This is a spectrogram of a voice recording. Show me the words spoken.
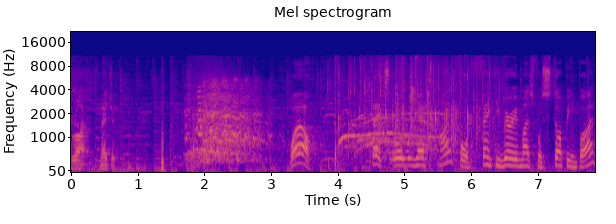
Right, magic. Wow, that's all we have time for. Thank you very much for stopping by.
